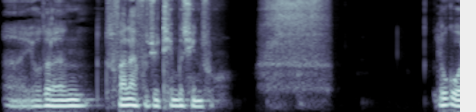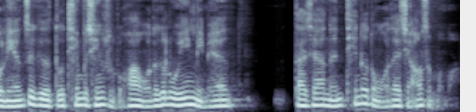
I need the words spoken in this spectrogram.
嗯，有的人翻来覆去听不清楚。如果连这个都听不清楚的话，我这个录音里面大家能听得懂我在讲什么吗？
